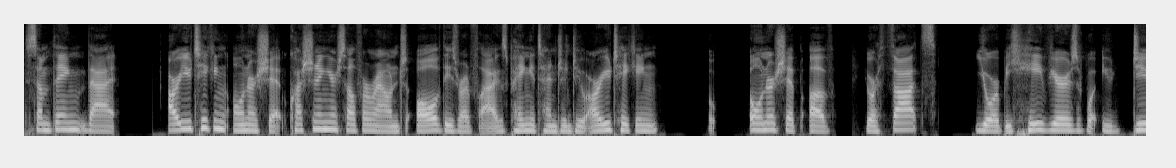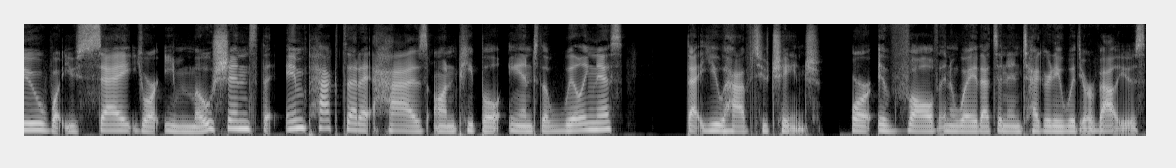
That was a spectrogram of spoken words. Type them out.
something that are you taking ownership, questioning yourself around all of these red flags, paying attention to are you taking ownership of your thoughts, your behaviors, what you do, what you say, your emotions, the impact that it has on people, and the willingness that you have to change or evolve in a way that's in integrity with your values.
